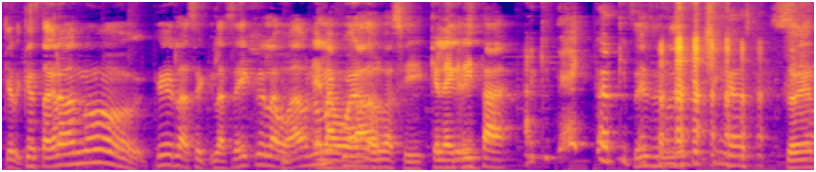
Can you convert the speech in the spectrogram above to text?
Que, que está grabando, ¿qué? La, la Secre, el abogado, no el me abogado, acuerdo. algo así, que le Sí. grita, arquitecto, arquitecto, Sí, sí, no sí. sé qué chingados. Se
